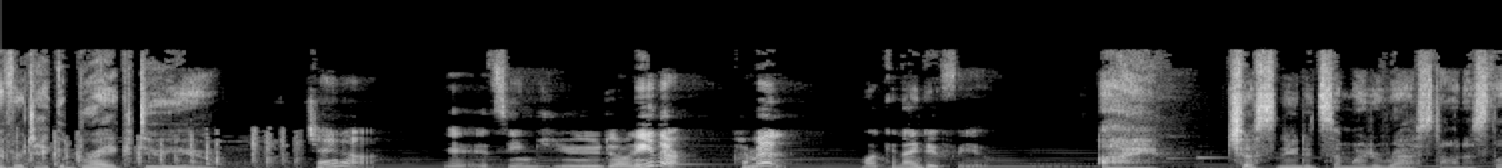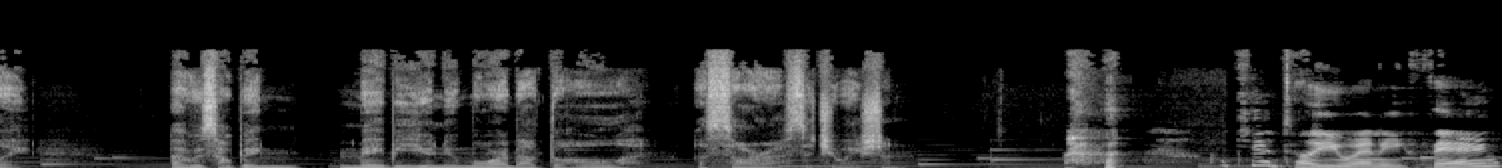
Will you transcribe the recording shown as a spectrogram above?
Never take a break, do you? Jaina, it, it seems you don't either. Come in. What can I do for you? I just needed somewhere to rest, honestly. I was hoping maybe you knew more about the whole Asara situation. I can't tell you anything.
